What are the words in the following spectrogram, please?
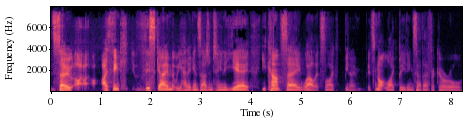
so I, I think this game that we had against Argentina, yeah, you can't say, well, it's like, you know, it's not like beating South Africa or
